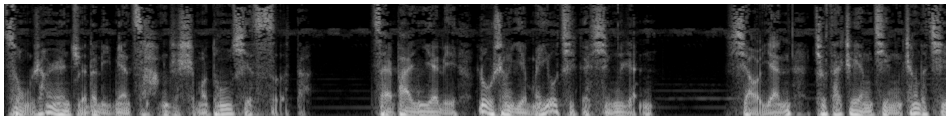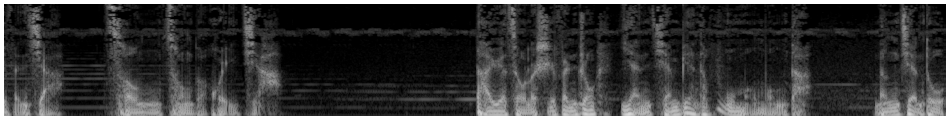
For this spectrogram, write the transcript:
总让人觉得里面藏着什么东西似的。在半夜里，路上也没有几个行人。小妍就在这样紧张的气氛下，匆匆的回家。大约走了十分钟，眼前变得雾蒙蒙的，能见度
